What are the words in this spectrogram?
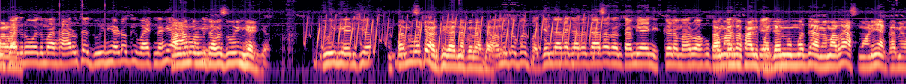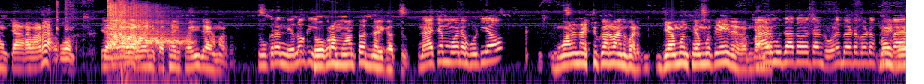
ઉજાગરો મારે સારું છે જોઈને હેડો કે વાઈટ નહીં સારું અમે તો હવે જોઈને હેડ છે જોઈને હેડ છે તમે વચ્ચે અડધી રાતના પેલા છે અમે તો ભાઈ ભજન ગાતા ગાતા જાતા હતા તમે આ નિષ્કર્ણ મારું આખું તમારે તો ખાલી ભજન ભજનમાં મજા ને અમારે આ પોણી ગમે એમ ચારા વાળા ઓમ. ચારા વાળવાની પથારી ફરી જાય અમારે તો. મેલો કે? છોકરો મોનતો જ નહીં કરતું. ના ચમ મને હોટી આવો. મોને ના શું કરવાનું પડે જેમન ફેમો પહેરી રહે જાણ રમવાનું. મુ જાતો હોય તને ઢોળે બેઠો બેઠો ભાઈ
